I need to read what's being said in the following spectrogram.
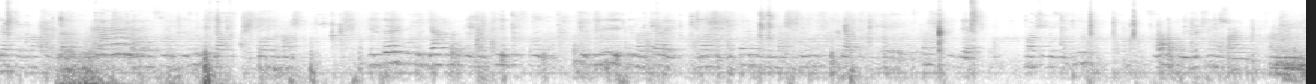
Дякую за нашу церкву. Дякую за благословення, дякую за Бога наших дітей. Боже, дякую тобі за ті вчителі, які навчають наших дітей, Боже, наших дітей. Дякую, Боже, за те, що ти є в нашому житті. Слава тобі, вічному Амінь.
